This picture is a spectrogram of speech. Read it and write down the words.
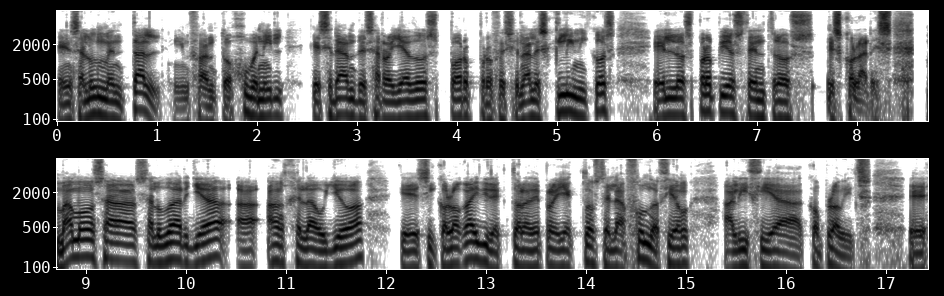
en salud mental infanto-juvenil que serán desarrollados por profesionales clínicos en los propios centros escolares. Vamos a saludar ya a Ángela Ulloa, que es psicóloga y directora de proyectos de la Fundación Alicia Koplovich. Eh,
